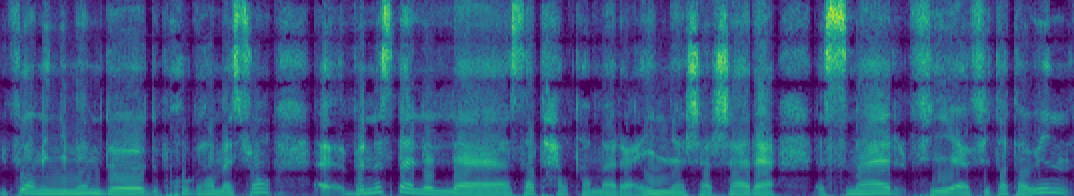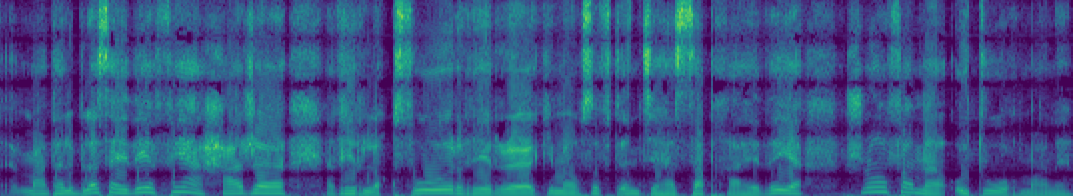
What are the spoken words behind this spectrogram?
il faut minimum de de programmation بالنسبة للسطح القمر عين شرشاره السمار في في تطاوين معناتها البلاصة هذه فيها حاجة غير القصور غير كما وصفت أنت هالسبخه هذيا شنو فما autour معناها؟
